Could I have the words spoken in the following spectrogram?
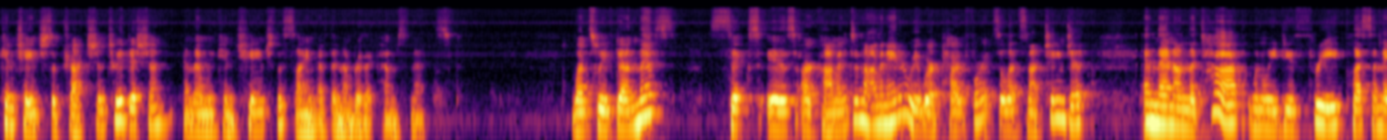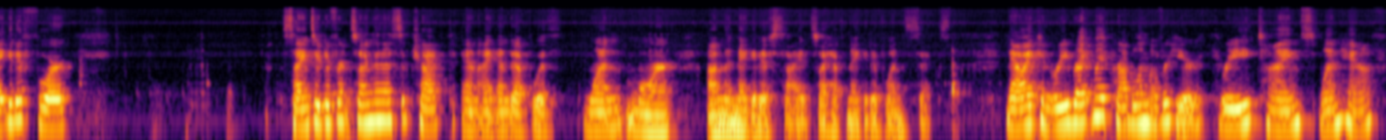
can change subtraction to addition, and then we can change the sign of the number that comes next. Once we've done this, 6 is our common denominator. We worked hard for it, so let's not change it. And then on the top, when we do 3 plus a negative 4, Signs are different, so I'm going to subtract, and I end up with one more on the negative side. So I have negative 1 sixth. Now I can rewrite my problem over here. 3 times 1 half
